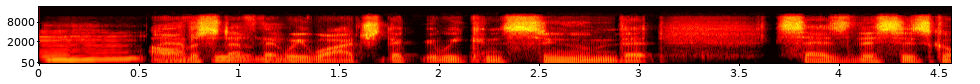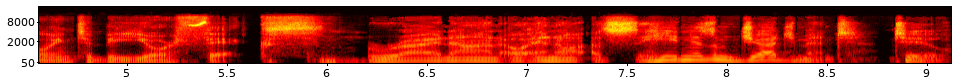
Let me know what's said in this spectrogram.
Mm-hmm. All Absolutely. the stuff that we watch, that we consume, that says this is going to be your fix. Right on. Oh, and uh, hedonism, judgment too.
